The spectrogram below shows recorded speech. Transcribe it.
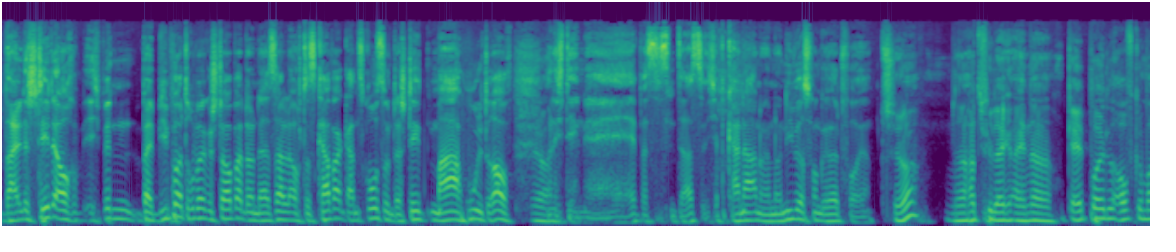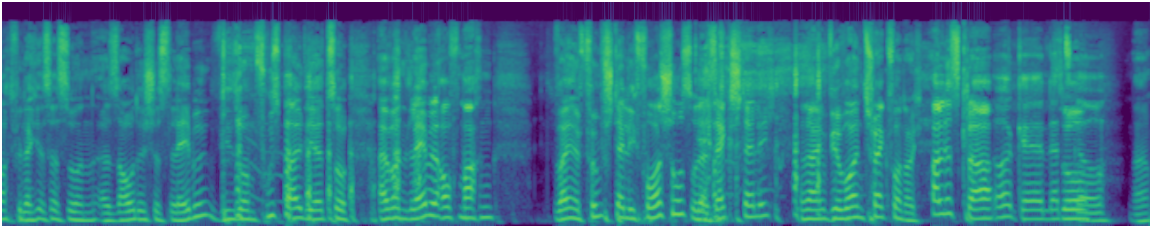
weil es steht auch, ich bin bei Beeper drüber gestolpert und da ist halt auch das Cover ganz groß und da steht Mahul drauf. Ja. Und ich denke mir, hä, was ist denn das? Ich habe keine Ahnung, noch nie was von gehört vorher. Tja, da hat vielleicht einer Geldbeutel aufgemacht. Vielleicht ist das so ein äh, saudisches Label, wie so im Fußball, die jetzt so einfach ein Label aufmachen, weil ein fünfstellig Vorschuss oder sechsstellig und sagen, wir wollen einen Track von euch. Alles klar. Okay, let's So. go. Na,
